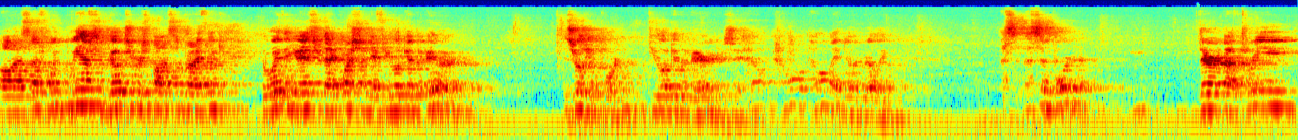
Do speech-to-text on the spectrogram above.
all that stuff. We, we have some go-to responses, but I think the way that you answer that question, if you look in the mirror, is really important. If you look in the mirror and you say, how, how, how am I doing really? That's, that's important. There are about three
